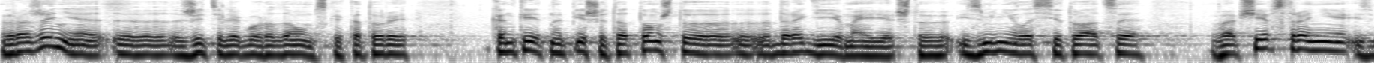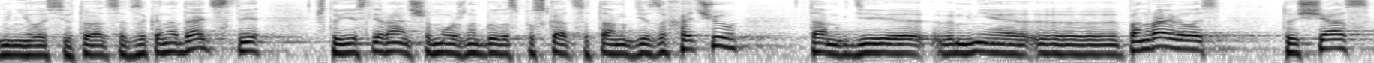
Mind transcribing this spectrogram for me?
выражение э, жителя города Омска, который конкретно пишет о том, что, э, дорогие мои, что изменилась ситуация вообще в стране, изменилась ситуация в законодательстве, что если раньше можно было спускаться там, где захочу, там, где мне э, понравилось, то сейчас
